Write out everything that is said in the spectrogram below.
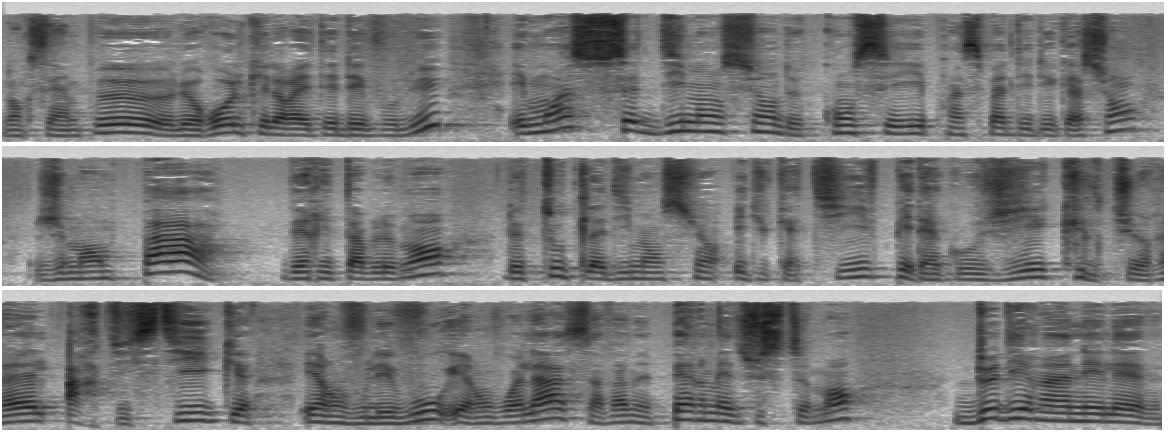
Donc c'est un peu le rôle qui leur a été dévolu. Et moi, cette dimension de conseiller principal d'éducation, je m'empare véritablement de toute la dimension éducative, pédagogique, culturelle, artistique, et en voulez-vous, et en voilà, ça va me permettre justement de dire à un élève,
